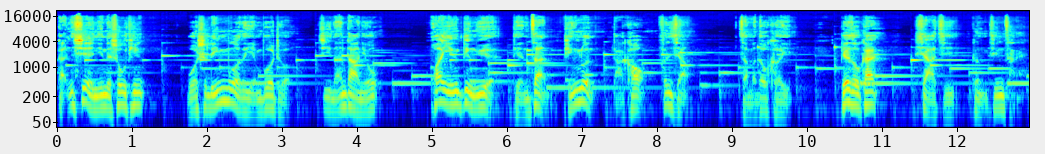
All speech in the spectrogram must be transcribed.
感谢您的收听，我是林墨的演播者济南大牛，欢迎订阅、点赞、评论、打 call、分享，怎么都可以。别走开，下集更精彩。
